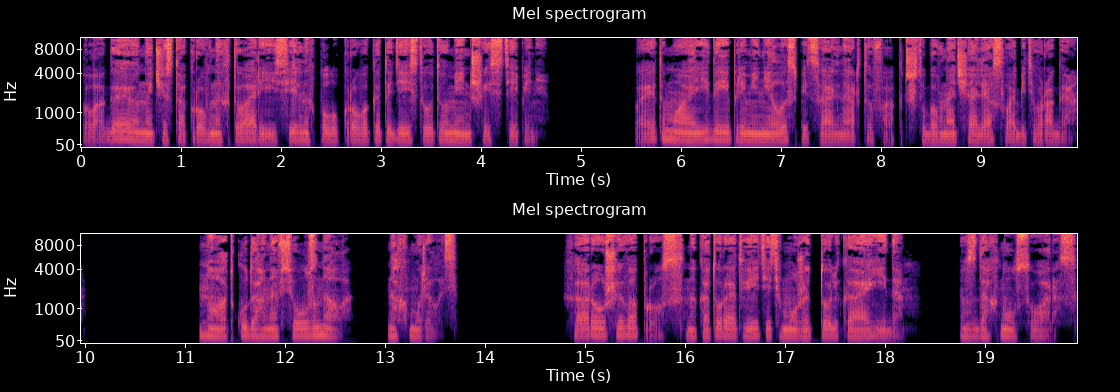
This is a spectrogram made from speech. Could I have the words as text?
Полагаю, на чистокровных тварей и сильных полукровок это действует в меньшей степени. Поэтому Аида и применила специальный артефакт, чтобы вначале ослабить врага. Но откуда она все узнала? Нахмурилась. «Хороший вопрос, на который ответить может только Аида», — вздохнул Суарес.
